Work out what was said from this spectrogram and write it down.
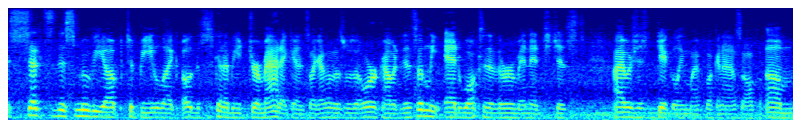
sets this movie up to be like, oh, this is gonna be dramatic, and it's like I thought this was a horror comedy. And then suddenly Ed walks into the room, and it's just, I was just giggling my fucking ass off. Um,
